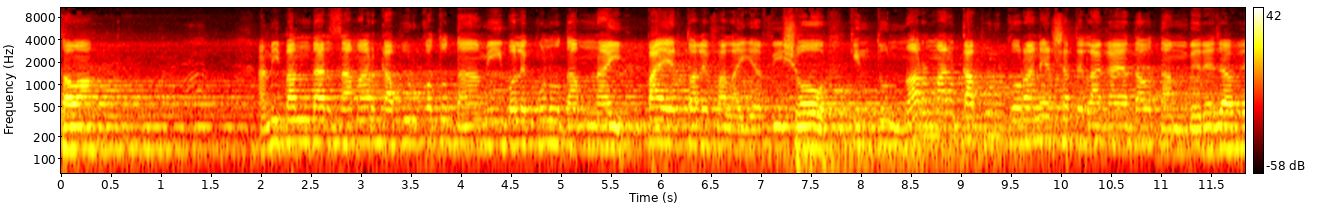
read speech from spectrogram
সওয়াব। আমি বান্দার জামার কাপড় কত দামি বলে কোনো দাম নাই, পায়ের তলে ফালাইয়া ফিসো, কিন্তু নর্মাল কাপড় কোরআনের সাথে লাগায়া দাও, দাম বেড়ে যাবে।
